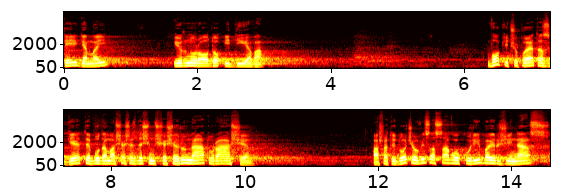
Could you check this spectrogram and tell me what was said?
teigiamai ir nurodo į Dievą. Vokiečių poetas Gėtė, būdamas 66 metų, rašė, aš atiduočiau visą savo kūrybą ir žinias,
